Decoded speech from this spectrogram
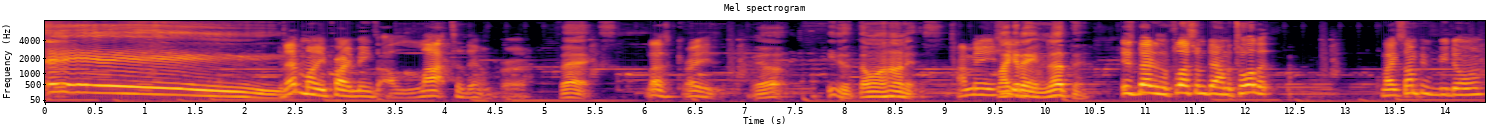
hey. that money probably means a lot to them, bro. Facts. That's crazy. Yep. He just throwing hundreds. I mean, Like shit, it ain't nothing. It's better than flush them down the toilet, like some people be doing.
